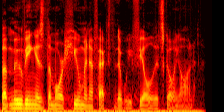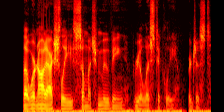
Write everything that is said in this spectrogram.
but moving is the more human effect that we feel that's going on. But we're not actually so much moving realistically. We're just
